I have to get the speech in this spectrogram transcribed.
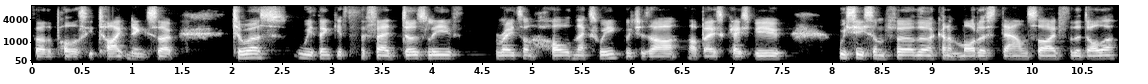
further policy tightening. So, to us, we think if the Fed does leave rates on hold next week, which is our our base case view, we see some further kind of modest downside for the dollar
